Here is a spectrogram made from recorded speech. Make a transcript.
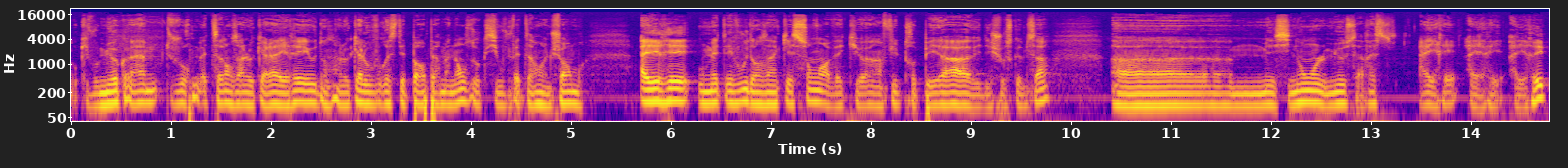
donc il vaut mieux quand même toujours mettre ça dans un local aéré ou dans un local où vous restez pas en permanence, donc si vous faites ça dans une chambre aérée ou mettez-vous dans un caisson avec euh, un filtre PA et des choses comme ça, Euh, mais sinon le mieux ça reste aéré, aéré, aéré,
